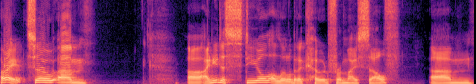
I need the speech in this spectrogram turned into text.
All right. So um, uh, I need to steal a little bit of code from myself. Um,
